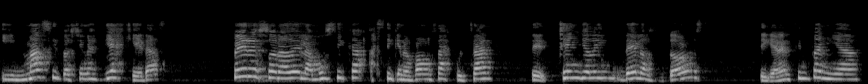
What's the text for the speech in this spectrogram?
y más situaciones viajeras, pero es hora de la música, así que nos vamos a escuchar de Changeling de los Doors. Sigan en sintonía.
